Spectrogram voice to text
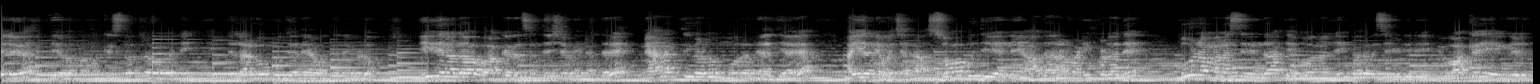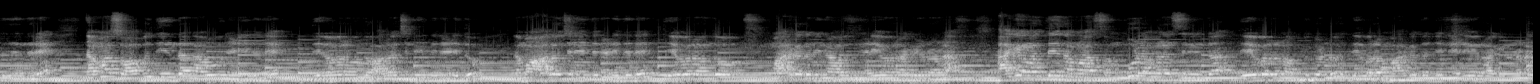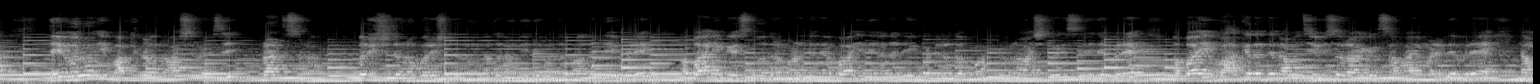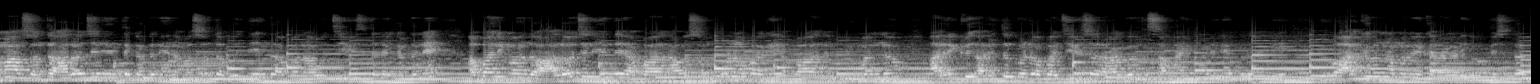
ದೇವರ ನಾಮಕ್ಕೆ ಸ್ತೋತ್ರವಾಗಲಿ ಎಲ್ಲರಿಗೂ ಮುಂಜಾನೆಯ ವಂದನೆಗಳು. ಈ ದಿನದ ವಾಕ್ಯದ ಸಂದೇಶವೇನೆಂದರೆ ಜ್ಞಾನಕ್ತಿಗಳು ಮೂರನೇ ಅಧ್ಯಾಯ ಐದನೇ ವಚನ. ಸ್ವಬುದ್ಧಿಯನ್ನೇ ಆಧಾರ ಮಾಡಿಕೊಳ್ಳದೆ, ಪೂರ್ಣ ಮನಸ್ಸಿನಿಂದ ಯಹೋನಲ್ಲಿ ಭರವಸೆ ಇಡಿರಿ ಈ ವಾಕ್ಯ ಹೇಗೆ ಹೇಳುತ್ತದೆ ಅಂದರೆ ನಮ್ಮ ಸ್ವಬುದ್ಧಿಯಿಂದ ನಾವು ನಡೆಯದೆ ದೇವರ ಒಂದು ಆಲೋಚನೆಯಿಂದ ನಡೆದು ನಮ್ಮ ಆಲೋಚನೆಯಂತೆ ನಡೀತದೆ. ದೇವರ ಒಂದು ಮಾರ್ಗದಲ್ಲಿ ನಾವು ನಡೆಯುವವರಾಗಿರೋಣ. ಹಾಗೆ ಮತ್ತೆ ನಮ್ಮ ಸಂಪೂರ್ಣ ಮನಸ್ಸಿನಿಂದ ದೇವರನ್ನು ಒಪ್ಪಿಕೊಂಡು ದೇವರ ಮಾರ್ಗದಲ್ಲಿ ನಡೆಯುವವರಾಗಿರೋಣ. ದೇವರು ಈ ವಾಕ್ಯಗಳನ್ನು ಆಶೀರ್ವದಿಸಿ ಪ್ರಾರ್ಥಿಸೋಣ. ಪರಿಶುದ್ಧನು ಪರಿಶುದ್ಧನು ಅದನ್ನು ದೇವರೇ. ಅಬ್ಬ, ನಿಮಗೆ ಸ್ತೋತ್ರ ಮಾಡುತ್ತೇನೆ ಅಬ್ಬ. ಈ ದಿನದಲ್ಲಿ ಕೊಟ್ಟಿರೋದ ವಾಕ್ಯವನ್ನು ಆಶೀರ್ವದಿಸಿ ದೇವರೇ. ಅಬ್ಬ, ಈ ವಾಕ್ಯದಂತೆ ನಾವು ಜೀವಿಸುವರಾಗಿ ಸಹಾಯ ಮಾಡಿ ದೇವರೇ. ನಮ್ಮ ಸ್ವಂತ ಆಲೋಚನೆ ಕರ್ತನೆ, ನಮ್ಮ ಸ್ವಂತ ಬುದ್ಧಿಯಿಂದ ಅಪ್ಪ ನಾವು ಕರ್ತನೆ ಅಪ್ಪ, ನಿಮ್ಮ ಒಂದು ಆಲೋಚನೆಯಿಂದ ಅಪ್ಪ, ನಾವು ಸಂಪೂರ್ಣವಾಗಿ ಅಪ್ಪ, ನಿಮ್ಮನ್ನು ಅರಿತು ಅರಿತುಕೊಂಡು ಅಪ್ಪ ಜೀವಿಸುವರಾಗುವಂತ ಸಹಾಯ ಮಾಡಿದೆ ಎಂಬುದಾಗಿ ವಾಕ್ಯವನ್ನು ನಮ್ಮನ್ನು ಕರಗಳಿಗೆ ಒಪ್ಪಿಸುತ್ತಾ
